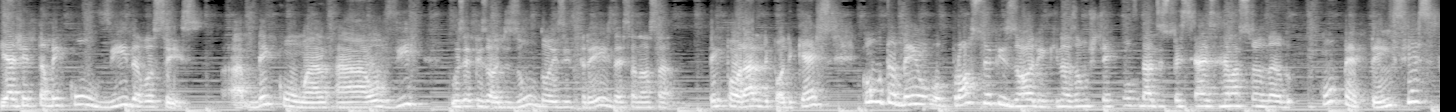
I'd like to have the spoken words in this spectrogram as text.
E a gente também convida vocês, bem como a, a ouvir os episódios 1, 2 e 3 dessa nossa temporada de podcasts, como também o, o próximo episódio em que nós vamos ter convidados especiais relacionando competências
